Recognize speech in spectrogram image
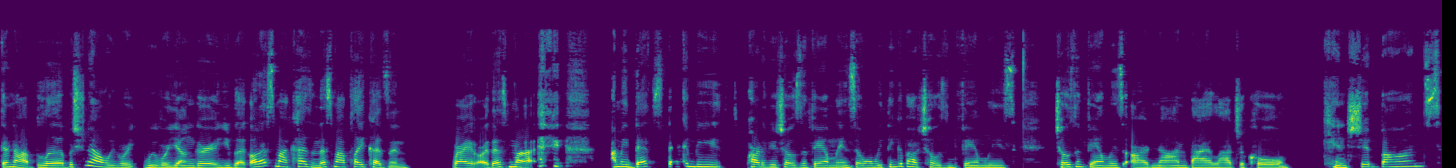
they're not blood, but you know, we were we were younger, and you'd be like, "Oh, that's my cousin. That's my play cousin." Right? Or that's my I mean, that's that can be part of your chosen family. And so when we think about chosen families, chosen families are non-biological kinship bonds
